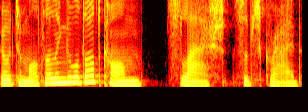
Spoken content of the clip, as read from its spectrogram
go to multilingual.com/subscribe.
